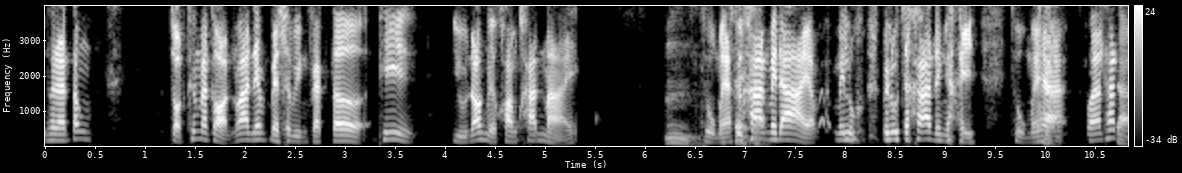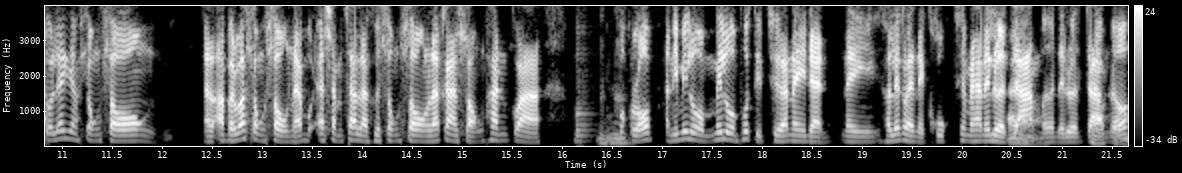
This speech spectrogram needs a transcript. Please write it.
เพราะฉะนั้นต้องจดขึ้นมาก่อนว่านี่เป็น swing factor ที่อยู่นอกเหนือความคาดหมายถูกไหมคือคาดไม่ได้อะไม่รู้ไม่รู้จะคาดยังไง ถูกไหมฮะเพราะถ้าตัวเลขยังทรงๆ เอาเป็นว่าทรงๆนะ assumption เราคือทรงๆ แล้วการสองพันกว่าบวกลบ อันนี้ไม่รวมไม่รวมผู้ติดเชื้อในแดนในเขาเรียกอะไรในคุกใช่ไหมฮะในเรือนจำเออในเรือนจำเนอะ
